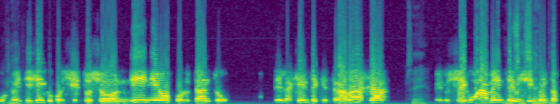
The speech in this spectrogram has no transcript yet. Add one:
un 25% son niños, por lo tanto, de la gente que trabaja, pero seguramente un, 50%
